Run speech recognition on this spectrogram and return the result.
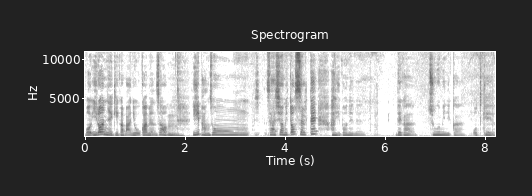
뭐 이런 얘기가 많이 오가면서 음. 이 방송사 시험이 떴을 때 아 이번에는 내가 중음이니까 어떻게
